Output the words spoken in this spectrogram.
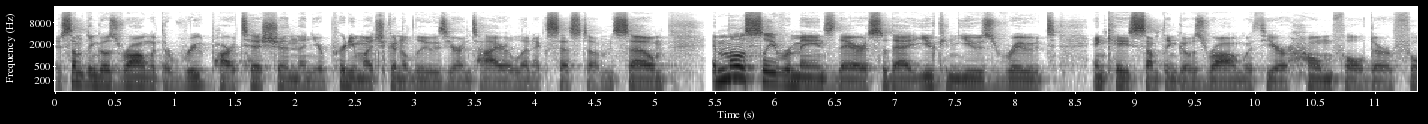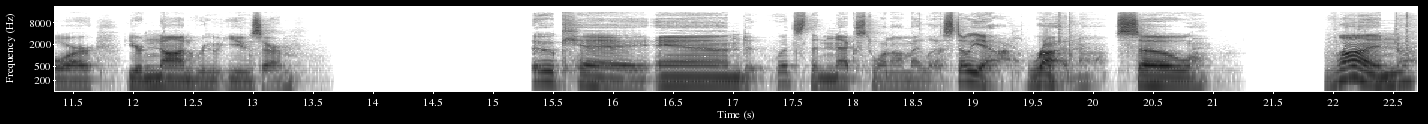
if something goes wrong with the root partition, then you're pretty much going to lose your entire Linux system. So it mostly remains there so that you can use root in case something goes wrong with your home folder for your non-root user. Okay, and what's the next one on my list? Oh yeah, run. So run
